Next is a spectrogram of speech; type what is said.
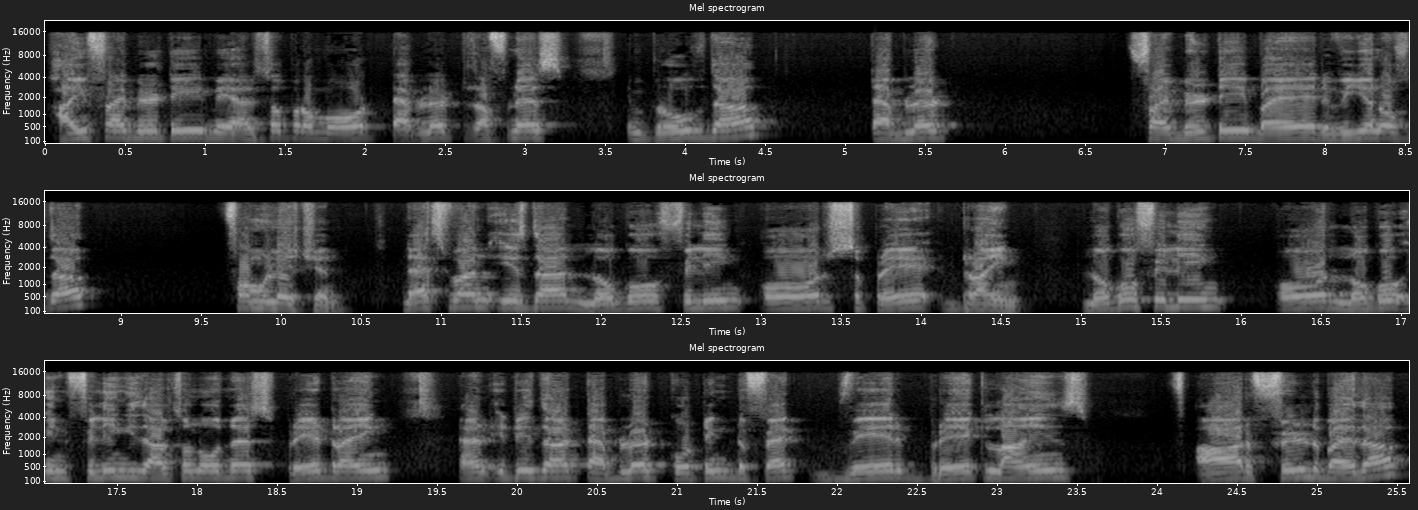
High friability may also promote tablet roughness. Improve the tablet friability by revision of the formulation next one is the logo filling or spray drying logo filling or logo in filling is also known as spray drying and it is the tablet coating defect where break lines are filled by the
